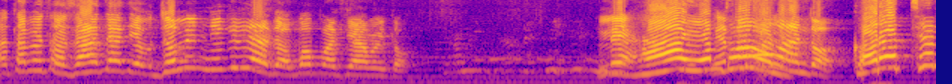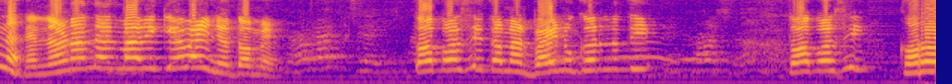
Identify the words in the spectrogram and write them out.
આ તમે તો જાજા દે જમીન નીકળી જાઓ બપોરથી હોય તો. લે હા એમ તો વાંધો? ઘર જ છે ને. ને નણંદ જ મારી કહેવાય ને તમે. તો પછી તમારા ભાઈનું ઘર નથી? તો પછી? કરો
